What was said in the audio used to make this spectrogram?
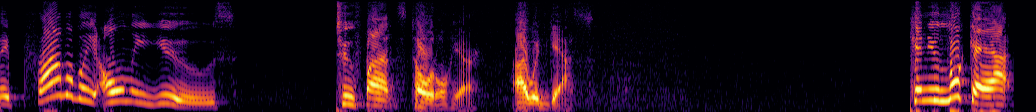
They probably only use two fonts total here, I would guess. Can you look at,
